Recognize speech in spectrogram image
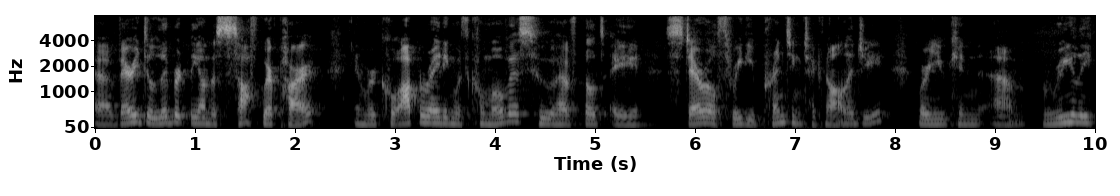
uh, very deliberately on the software part and we're cooperating with Kumovis, who have built a sterile 3D printing technology where you can um, really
